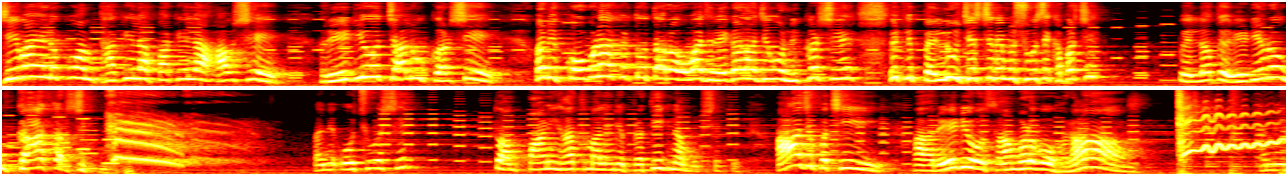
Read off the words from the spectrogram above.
જેવા એ લોકો આમ થાકેલા પાકેલા આવશે રેડિયો ચાલુ કરશે અને કોગળા કરતો તારો અવાજ રેગાળા જેવો નીકળશે એટલે પહેલું જેસ્ચર એમનું શું હશે ખબર છે? પહેલા તો રેડિયોનો ઘા કરશે. અને ઓછું હશે તો આમ પાણી હાથમાં લઈને પ્રતિજ્ઞા મૂકશે કે આજ પછી આ રેડિયો સાંભળવો હરામ. અને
